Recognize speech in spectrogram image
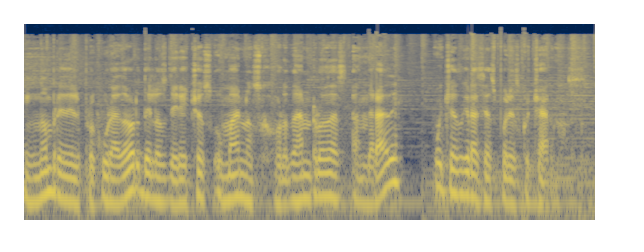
En nombre del Procurador de los Derechos Humanos Jordán Rodas Andrade, muchas gracias por escucharnos.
